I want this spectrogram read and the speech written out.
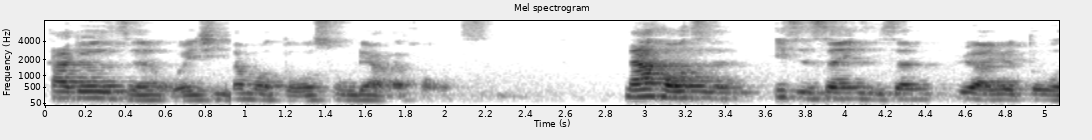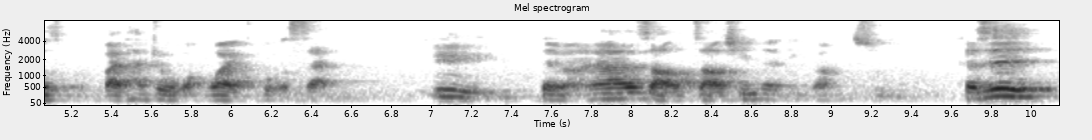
它就是只能维系那么多数量的猴子。那猴子一直生一直生，越来越多怎么办？它就往外扩散。嗯，对吧？然后找找新的地方住。可是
